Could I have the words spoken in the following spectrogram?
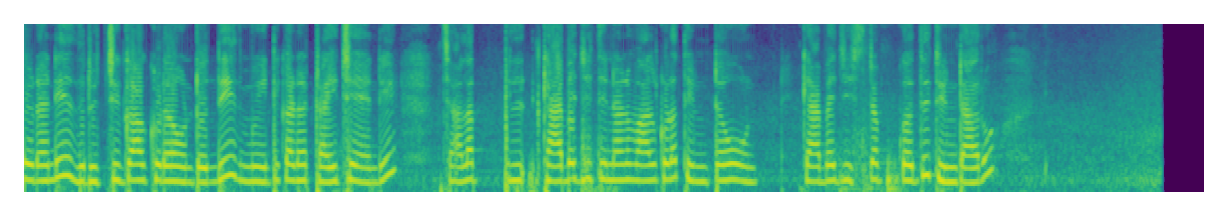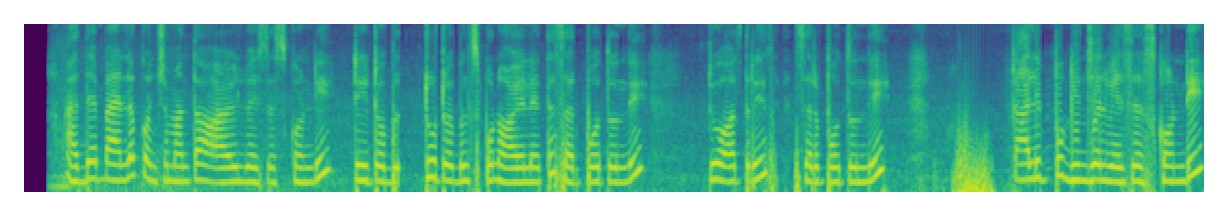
చూడండి ఇది రుచిగా కూడా ఉంటుంది. ఇది మీ ఇంటికాడ ట్రై చేయండి. చాలా పిల్ క్యాబేజీ తినని వాళ్ళు కూడా తింటూ ఉం- క్యాబేజీ ఇష్టం కొద్దీ తింటారు. అదే ప్యాన్లో కొంచెం అంతా ఆయిల్ వేసేసుకోండి. Tea table two tablespoon oil అయితే సరిపోతుంది. టూ ఆర్ త్రీ సరిపోతుంది. తాలింపు గింజలు వేసేసుకోండి.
